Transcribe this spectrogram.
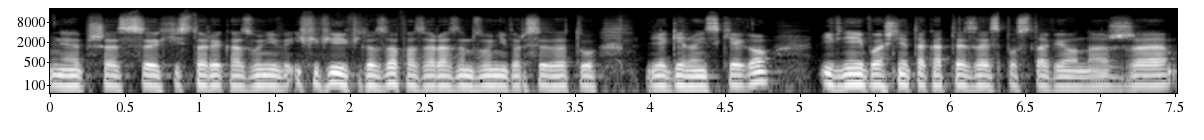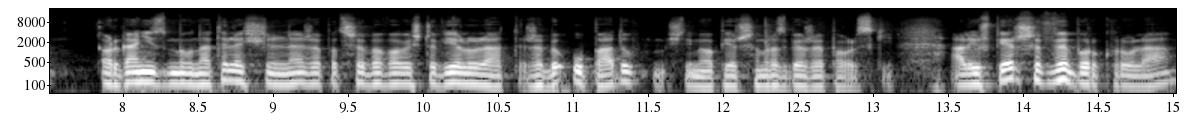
e, przez historyka z uniw- i filozofa zarazem z Uniwersytetu Jagiellońskiego i w niej właśnie taka teza jest postawiona, że organizm był na tyle silny, że potrzebował jeszcze wielu lat, żeby upadł. Myślimy o pierwszym rozbiorze Polski. Ale już pierwszy wybór króla,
